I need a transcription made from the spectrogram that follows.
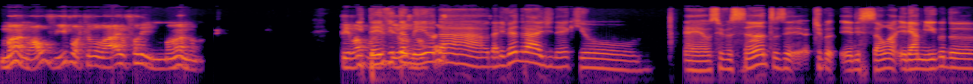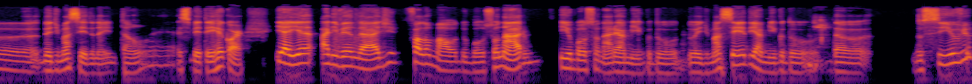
Mano, ao vivo aquilo lá, eu falei, mano. Pelo e teve de Deus, também o da, o da Lívia Andrade, né? Que o, é, o Silvio Santos, é, tipo, eles são, ele é amigo do, do Edir Macedo, né? Então, é SBT e Record. E aí a, Lívia Andrade falou mal do Bolsonaro, e o Bolsonaro é amigo do, do Edir Macedo e amigo do, do, do Silvio.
